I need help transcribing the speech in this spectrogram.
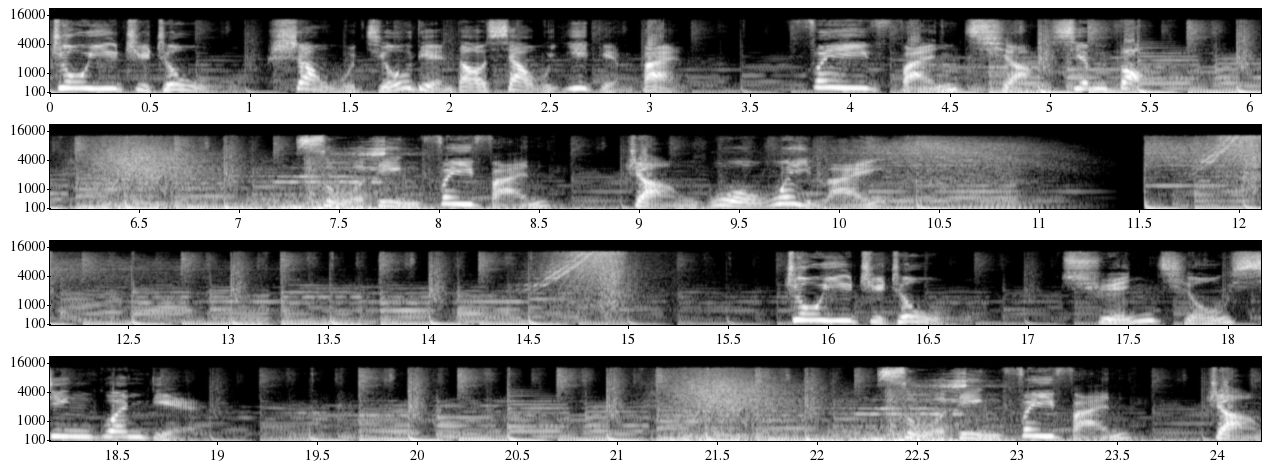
周一至周五上午九点到下午一点半，非凡抢先报，锁定非凡，掌握未来。周一至周五，全球新观点。锁定非凡，掌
